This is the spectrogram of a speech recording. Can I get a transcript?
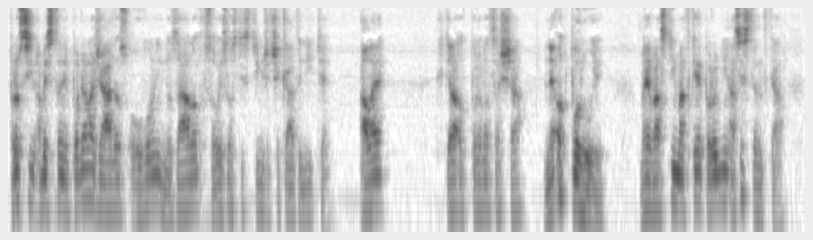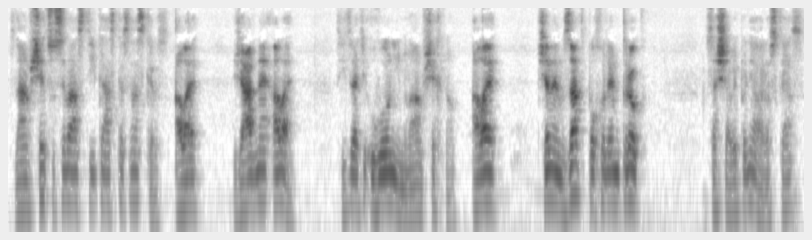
prosím, abyste mi podala žádost o uvolnění do záloh v souvislosti s tím, že čekáte dítě. Ale, chtěla odporovat Saša, neodporuji. Moje vlastní matka je porodní asistentka. Znám vše, co se vás týká skrz na skrz. Ale, žádné ale. Zítra ti uvolním, mám všechno. Ale, čelem zad, pochodem krok. Saša vyplnila rozkaz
